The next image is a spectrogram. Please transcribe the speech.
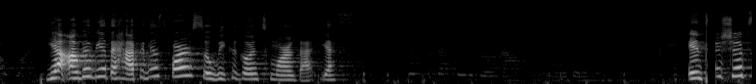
outlined? Yeah, I'm going to be at the happiness bar, so we could go into more of that. Yes? Internships,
